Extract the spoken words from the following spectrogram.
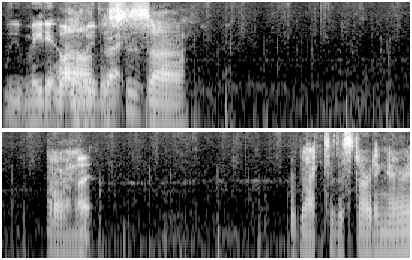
we made it all the Wow, way this is uh. Alright. What? We're back to the starting area.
